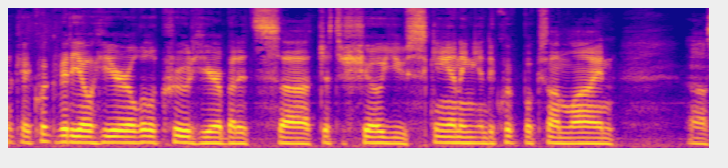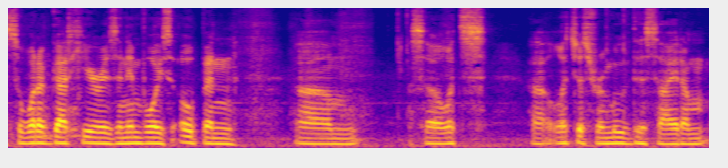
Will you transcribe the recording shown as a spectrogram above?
Okay, quick video here, a little crude here, but it's uh, just to show you scanning into QuickBooks Online. Uh, so what I've got here is an invoice open. Um, so let's uh, let's just remove this item.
